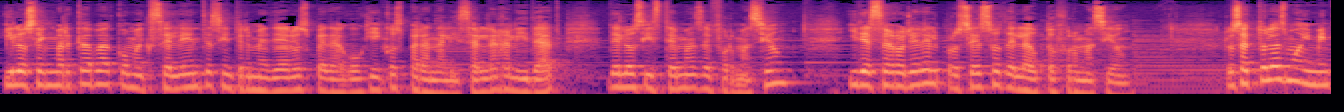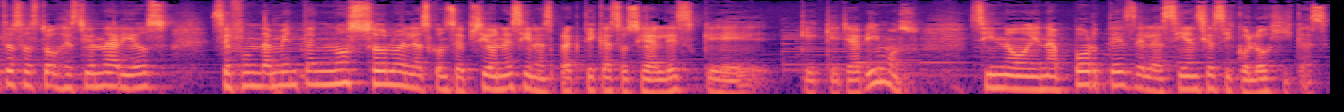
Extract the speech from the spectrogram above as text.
y los enmarcaba como excelentes intermediarios pedagógicos para analizar la realidad de los sistemas de formación y desarrollar el proceso de la autoformación. Los actuales movimientos autogestionarios se fundamentan no solo en las concepciones y en las prácticas sociales que, que, ya vimos, sino en aportes de las ciencias psicológicas,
